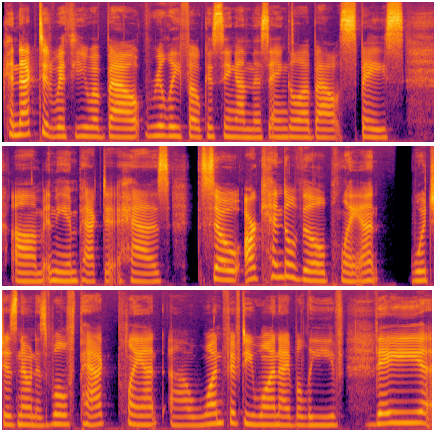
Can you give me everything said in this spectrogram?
connected with you about really focusing on this angle about space um, and the impact it has. So, our Kendallville plant which is known as Wolfpack Plant uh, 151, I believe. They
